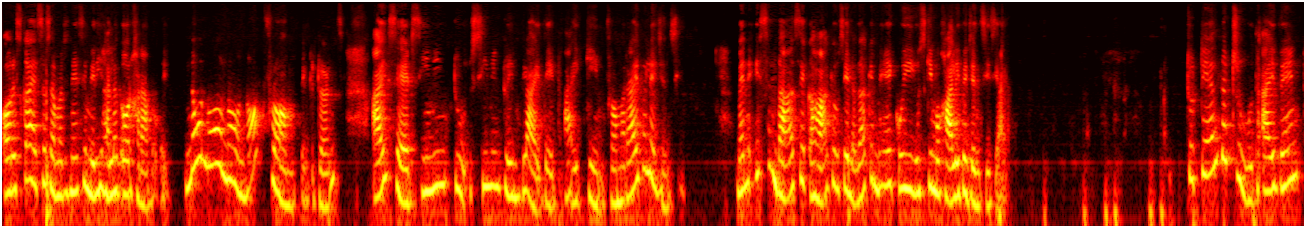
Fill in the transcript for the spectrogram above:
और इसका ऐसा समझने से मेरी हालत और ख़राब हो गई No, no, no, not from Pinkertons. I said, seeming to seeming to imply that I came from a rival agency. मैंने इस अंदाज से कहा कि उसे लगा कि मैं कोई उसकी मुखालिफ एजेंसी से आया To tell the truth, I went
